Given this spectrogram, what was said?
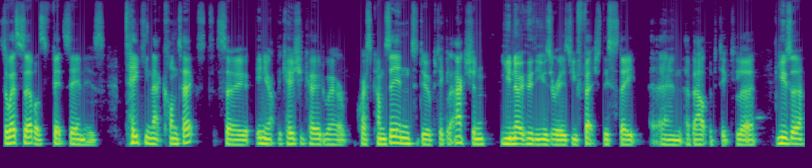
So where Cerbos fits in is taking that context. So in your application code where a request comes in to do a particular action, you know who the user is, you fetch this state and about the particular user,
